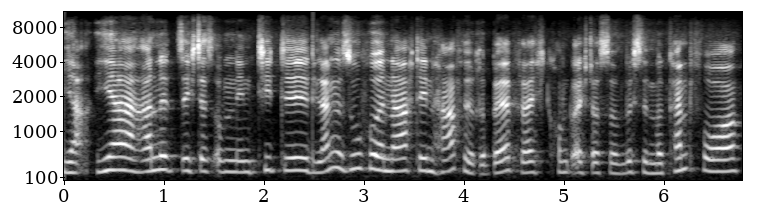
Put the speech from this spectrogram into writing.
Ja, hier handelt sich das um den Titel Die lange Suche nach den Havelrippe. Vielleicht kommt euch das so ein bisschen bekannt vor.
